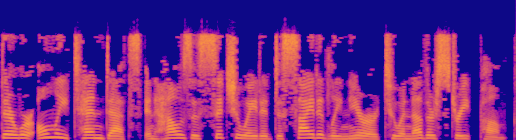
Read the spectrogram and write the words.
There were only 10 deaths in houses situated decidedly nearer to another street pump.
